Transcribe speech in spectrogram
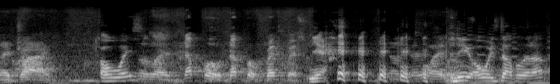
I dry. always. So like double, double breakfast. Yeah. You know, Do you always double it up?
